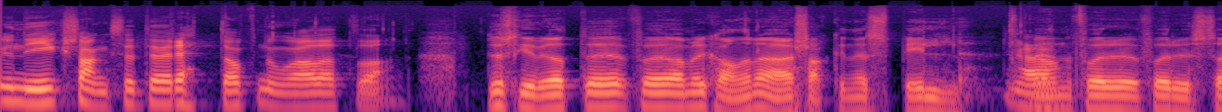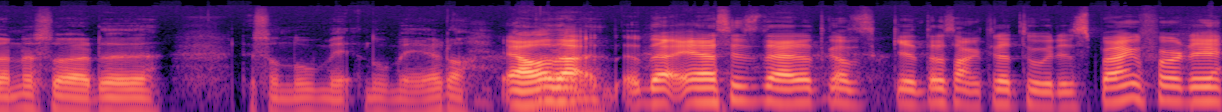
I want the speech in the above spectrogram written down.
unik sjanse til å rette opp noe av dette. da. Du skriver at uh, for amerikanerne er sjakken et spill, Ja. men for, for russerne så er det liksom noe, me noe mer, da. Ja, det, er- det, jeg syns det er et ganske interessant retorisk poeng. fordi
